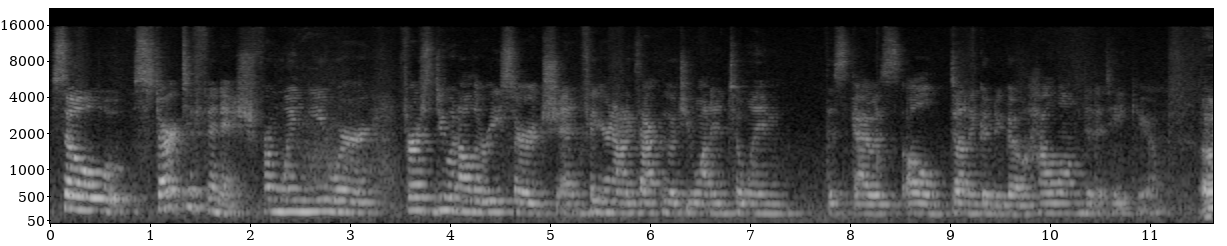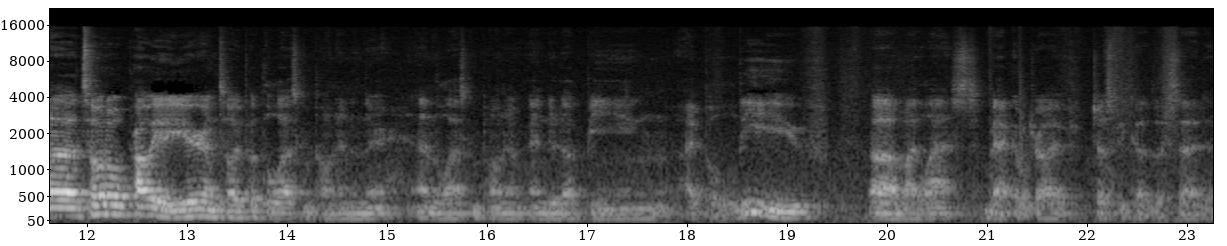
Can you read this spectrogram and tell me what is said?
So, start to finish, from when you were first doing all the research and figuring out exactly what you wanted to when this guy was all done and good to go, how long did it take you? Uh, total probably a year until I put the last component in there, and the last component ended up being, I believe, uh, my last backup drive, just because I said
